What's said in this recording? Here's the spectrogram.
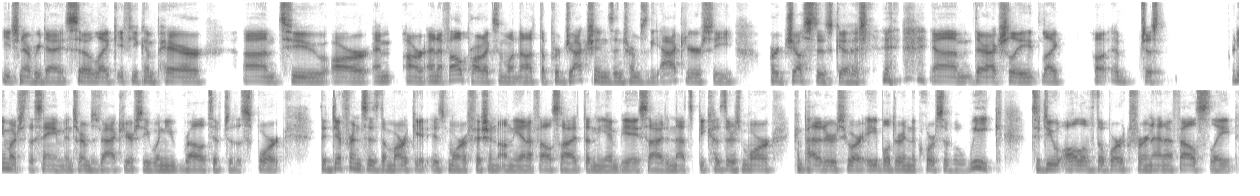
each and every day. So like if you compare um, to our our NFL products and whatnot, the projections in terms of the accuracy are just as good. um, they're actually like uh, just pretty much the same in terms of accuracy when you relative to the sport. The difference is the market is more efficient on the NFL side than the NBA side, and that's because there's more competitors who are able during the course of a week to do all of the work for an NFL slate,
